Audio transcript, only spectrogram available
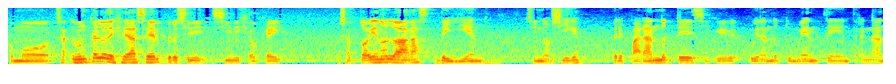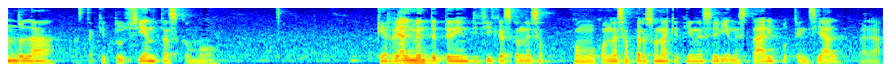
como, o sea, nunca lo dejé de hacer, pero sí, sí dije, ok, o sea, todavía no lo hagas de lleno, sino sigue preparándote, sigue cuidando tu mente, entrenándola, hasta que tú sientas como que realmente te identificas con esa, como con esa persona que tiene ese bienestar y potencial para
